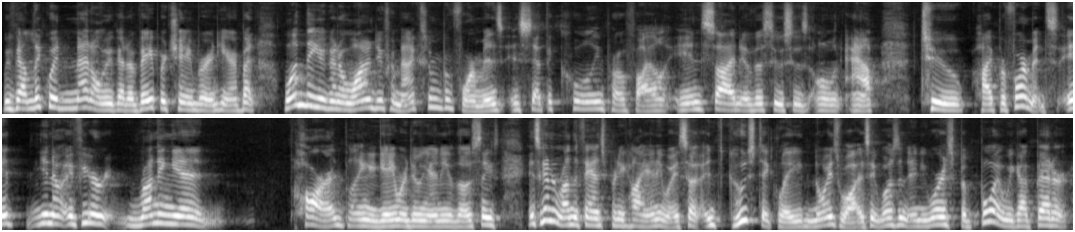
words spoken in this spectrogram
We've got liquid metal, we've got a vapor chamber in here, but one thing you're going to want to do for maximum performance is set the cooling profile inside of ASUS's own app to high performance. It, you know, if you're running it hard playing a game or doing any of those things, it's going to run the fans pretty high anyway. So acoustically, noise-wise, it wasn't any worse, but boy, we got better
